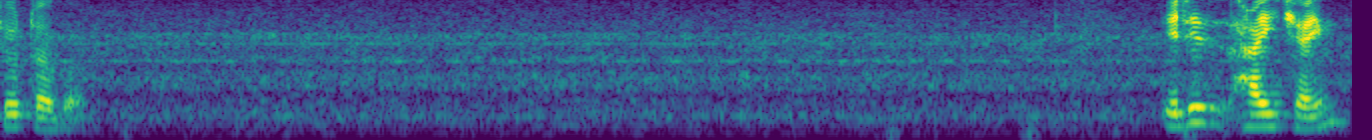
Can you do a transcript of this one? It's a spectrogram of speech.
সুটগ It is high time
